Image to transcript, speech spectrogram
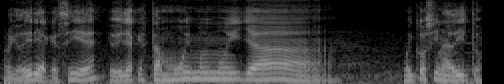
pero yo diría que sí, ¿eh? Yo diría que está muy, muy, muy ya... muy cocinadito.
